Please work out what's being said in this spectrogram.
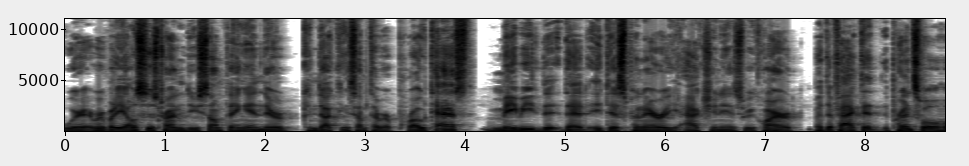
where everybody else is trying to do something and they're conducting some type of protest, maybe th- that a disciplinary action is required. But the fact that the principal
